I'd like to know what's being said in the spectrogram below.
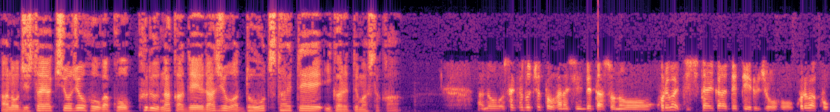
あの、自治体や気象情報がこう来る中で、ラジオはどう伝えていかれてましたか？あの先ほどちょっとお話に出たその、これは自治体から出ている情報、これは国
